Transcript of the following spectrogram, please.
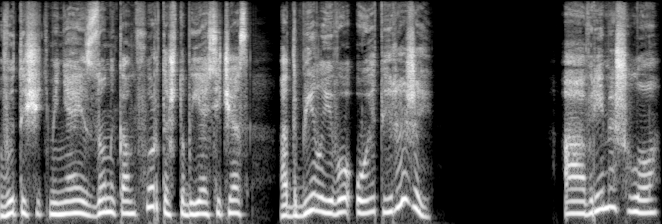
вытащить меня из зоны комфорта, чтобы я сейчас отбила его у этой рыжей? А время шло.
